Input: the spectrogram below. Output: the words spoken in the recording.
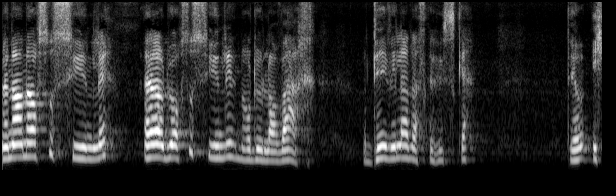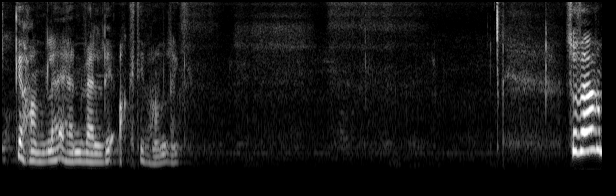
Men han er også synlig. Eller du er også synlig når du lar være. Og det vil jeg dere skal huske. Det å ikke handle er en veldig aktiv handling. Så hver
